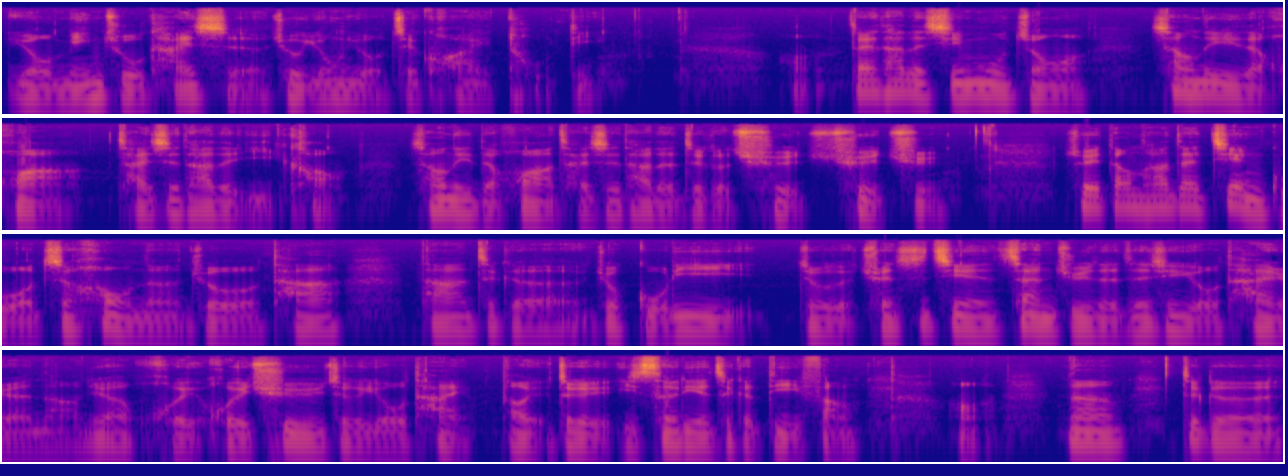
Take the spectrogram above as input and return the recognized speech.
有民族开始就拥有这块土地。哦，在他的心目中哦，上帝的话才是他的依靠。”上帝的话才是他的这个确确据，所以当他在建国之后呢，就他他这个就鼓励就全世界占据的这些犹太人啊，就要回回去这个犹太到这个以色列这个地方哦。那这个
